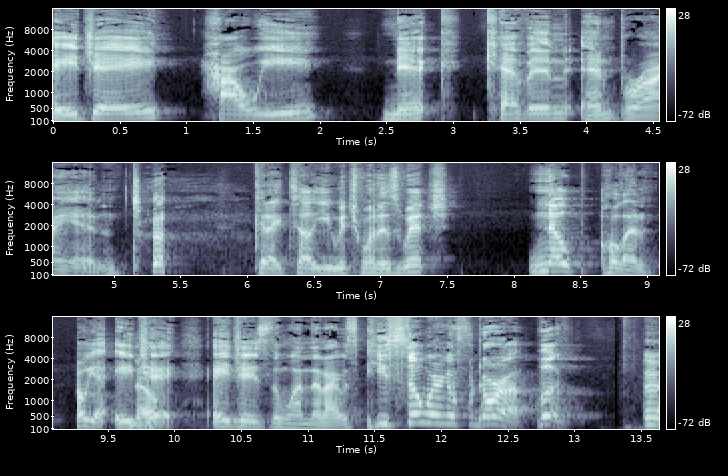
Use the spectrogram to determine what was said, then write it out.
AJ, Howie, Nick, Kevin, and Brian. Could I tell you which one is which? Nope. Hold on. Oh yeah, AJ. Nope. AJ's the one that I was. He's still wearing a fedora. Look.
